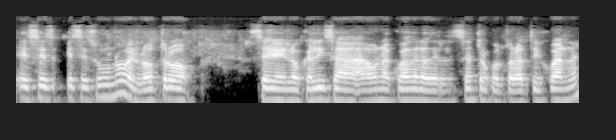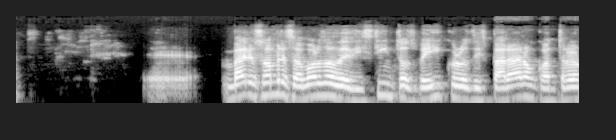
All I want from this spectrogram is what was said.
Ese es, ese es uno, el otro se localiza a una cuadra del Centro Cultural Tijuana. Eh, varios hombres a bordo de distintos vehículos dispararon contra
